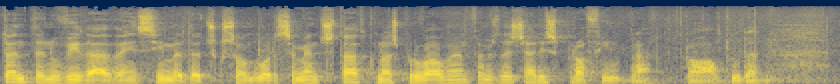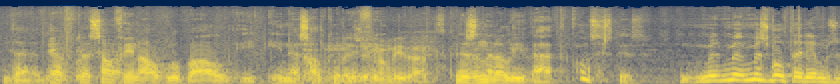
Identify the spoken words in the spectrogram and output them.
tanta novidade em cima da discussão do Orçamento de Estado que nós provavelmente vamos deixar isso para o fim, para, para a altura da, da votação final global e, e nessa Não, altura. na enfim, generalidade. Na generalidade, com certeza. Mas, mas- voltaremos,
